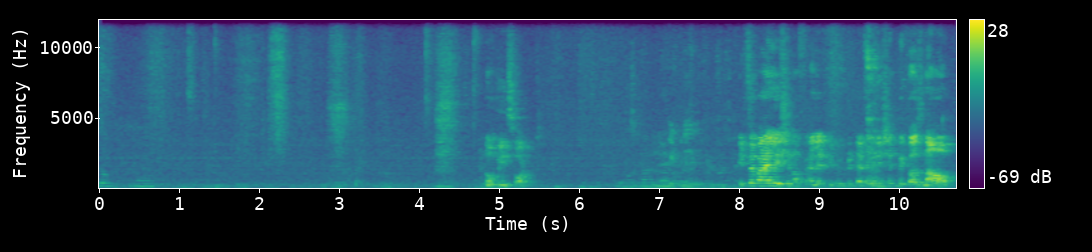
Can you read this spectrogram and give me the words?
No. No means what? It's a violation of L attributed definition because now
